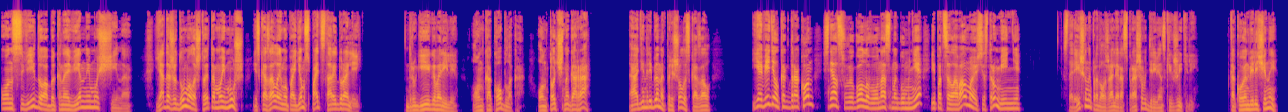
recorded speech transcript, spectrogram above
«Он с виду обыкновенный мужчина. Я даже думала, что это мой муж, и сказала ему, пойдем спать, старый дуралей». Другие говорили, «Он как облако, он точно гора». А один ребенок пришел и сказал, «Я видел, как дракон снял свою голову у нас на гумне и поцеловал мою сестру Минни». Старейшины продолжали расспрашивать деревенских жителей. Какой он величины?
